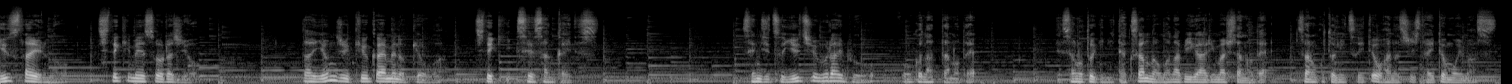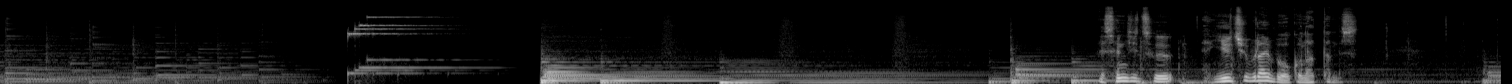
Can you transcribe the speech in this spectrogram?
リュースタイルの知的瞑想ラジオ。第49回目の今日は知的生産会です。先日 YouTube ライブを行ったのでその時にたくさんの学びがありましたのでそのことについてお話ししたいと思います。先日 YouTube ライブを行ったんです。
